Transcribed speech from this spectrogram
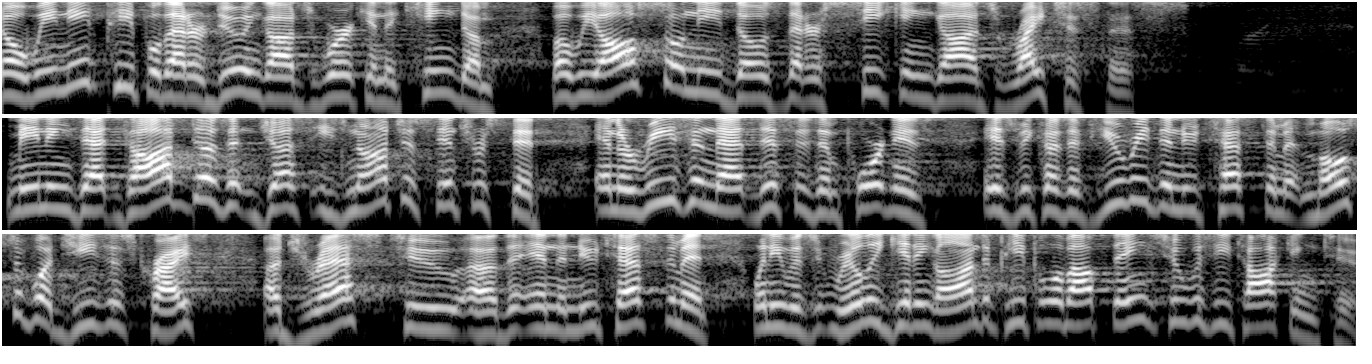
No, we need people that are doing God's work in the kingdom, but we also need those that are seeking God's righteousness. Meaning that God doesn't just, He's not just interested. And the reason that this is important is, is because if you read the New Testament, most of what Jesus Christ addressed to uh, the, in the New Testament, when He was really getting on to people about things, who was He talking to?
